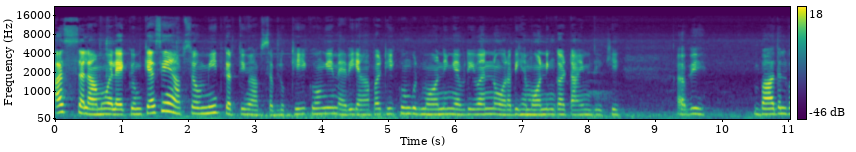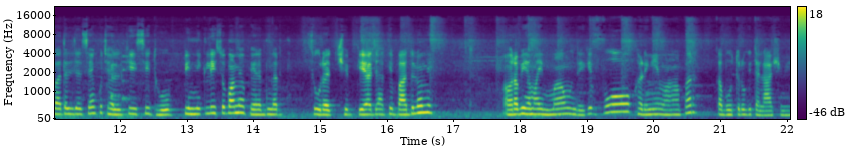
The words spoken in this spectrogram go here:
असलकुम कैसे हैं आप सब? उम्मीद करती हूँ आप सब लोग ठीक होंगे। मैं भी यहाँ पर ठीक हूँ। गुड मॉर्निंग एवरीवन और अभी है मॉर्निंग का टाइम देखिए। अभी बादल बादल जैसे हैं, कुछ हल्की सी धूप भी निकली सुबह में और फिर अंदर सूरज छिप गया जाके बादलों में। और अभी हमारी माँ देखिए, वो खड़ी हैं वहाँ पर कबूतरों की तलाश में।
